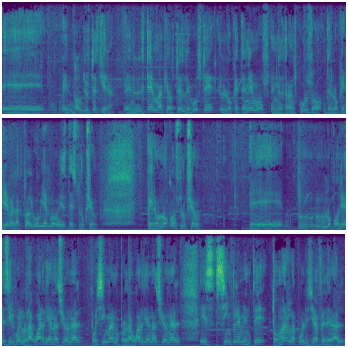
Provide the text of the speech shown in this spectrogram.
Eh, en donde usted quiera, en el tema que a usted le guste, lo que tenemos en el transcurso de lo que lleva el actual gobierno es destrucción, pero no construcción eh, uno podría decir, bueno, la Guardia Nacional, pues sí, mano, pues la Guardia Nacional es simplemente tomar la Policía Federal,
